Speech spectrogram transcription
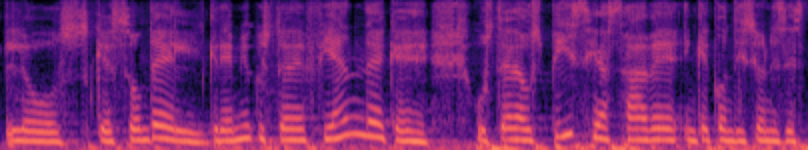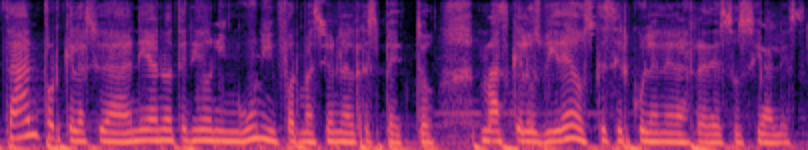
los que son del gremio que usted defiende, que usted auspicia, sabe en qué condiciones están? Porque la ciudadanía no ha tenido ninguna información al respecto, más que los videos que circulan en las redes sociales.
